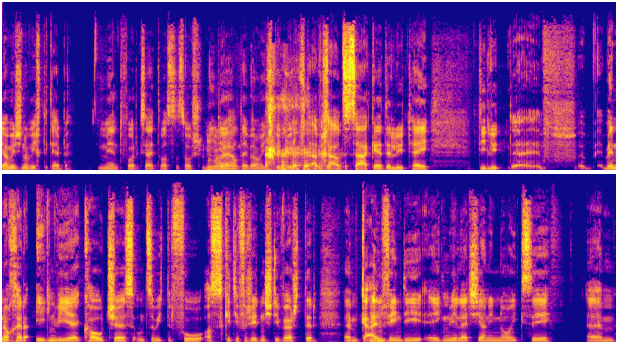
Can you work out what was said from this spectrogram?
Ja, mir ist noch wichtig eben, wir haben vorher gesagt, was der Social Media ja, halt eben bewirkt, einfach auch zu sagen den Leuten, hey, die Leute, äh, wenn nachher irgendwie Coaches und so weiter von, also es gibt ja verschiedenste Wörter, ähm, geil mhm. finde ich, irgendwie letztes Jahr habe ich neu gesehen, ähm,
